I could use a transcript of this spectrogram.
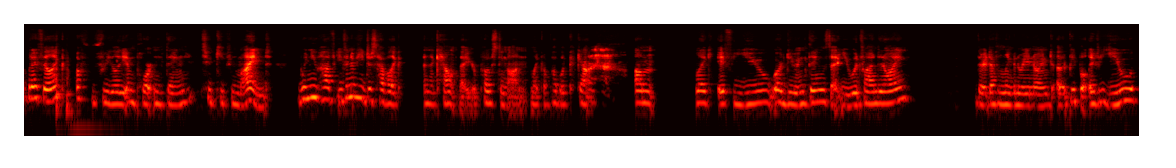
But I feel like a really important thing to keep in mind when you have even if you just have like an account that you're posting on, like a public account, Mhm. um like if you are doing things that you would find annoying, they're definitely going to be annoying to other people. If you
